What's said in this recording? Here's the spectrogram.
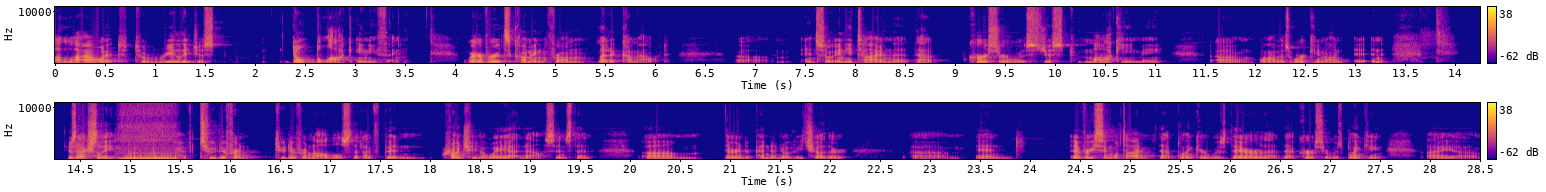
allow it to really just don't block anything. Wherever it's coming from, let it come out. And so anytime that that cursor was just mocking me um, while I was working on and there's actually two different two different novels that I've been crunching away at now since then. Um, they're independent of each other, um, and every single time that blinker was there, that that cursor was blinking, I um,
